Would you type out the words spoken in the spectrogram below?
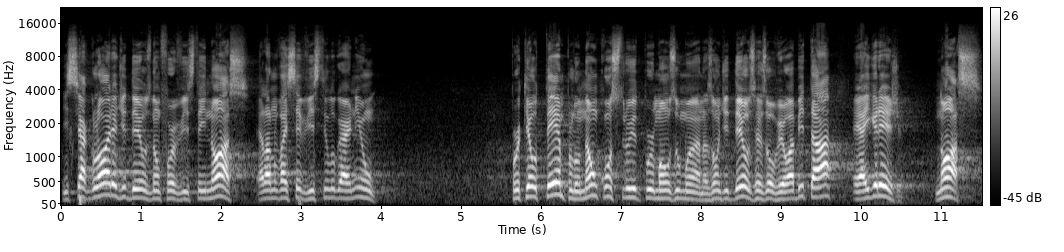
E se a glória de Deus não for vista em nós, ela não vai ser vista em lugar nenhum. Porque o templo não construído por mãos humanas, onde Deus resolveu habitar, é a igreja, nós.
